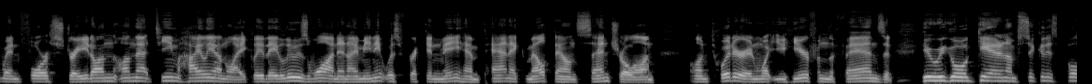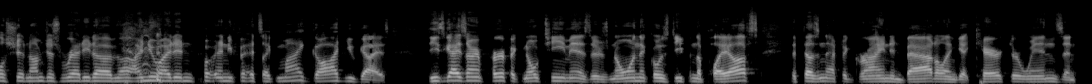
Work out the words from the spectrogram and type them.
win four straight on on that team. Highly unlikely. They lose one, and I mean it was freaking mayhem, panic, meltdown central on on Twitter and what you hear from the fans. And here we go again. And I'm sick of this bullshit. And I'm just ready to. Uh, I knew I didn't put any. It's like my God, you guys. These guys aren't perfect. No team is. There's no one that goes deep in the playoffs that doesn't have to grind and battle and get character wins and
